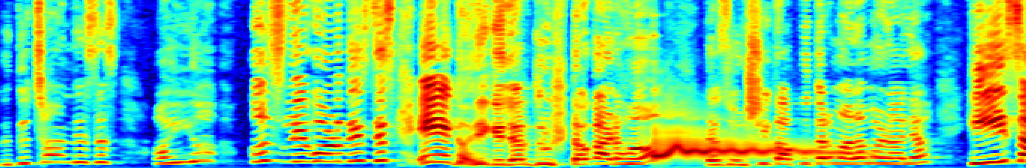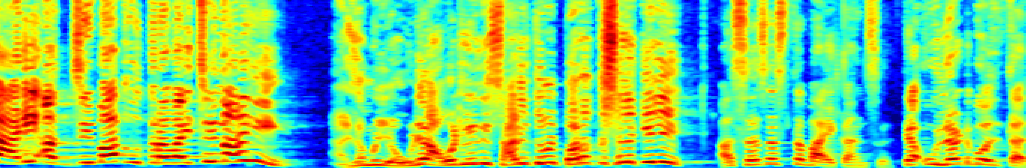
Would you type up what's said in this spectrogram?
किती छान दिसतेस. अय्या कसली गोड दिसतेस. ए घरी गेल्यावर दृष्ट काढ हं. त्या जोशी काकू तर मला म्हणाल्या ही साडी अजिबात उतरवायची नाही. आयला मग एवढी आवडलेली साडी तुम्ही परत कशाला केली? असंच असतं बायकांचं. त्या उलट बोलतात.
